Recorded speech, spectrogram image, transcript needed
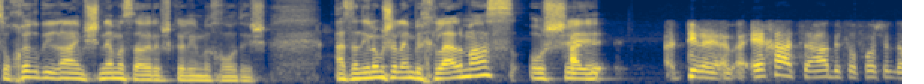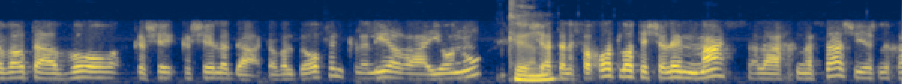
שוכר דירה עם 12,000 שקלים לחודש. אז אני לא משלם בכלל מס, או ש... תראה, איך ההצעה בסופו של דבר תעבור, קשה, קשה לדעת, אבל באופן כללי הרעיון הוא כן. שאתה לפחות לא תשלם מס על ההכנסה שיש לך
